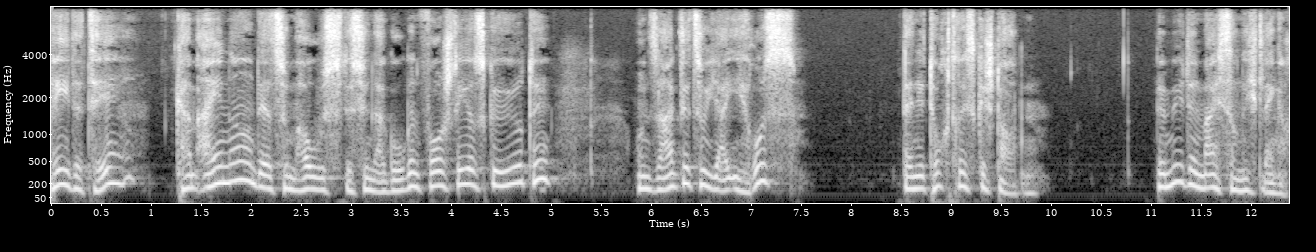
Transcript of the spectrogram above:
redete, kam einer, der zum Haus des Synagogenvorstehers gehörte, und sagte zu Jairus, deine Tochter ist gestorben bemühe den Meister nicht länger.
